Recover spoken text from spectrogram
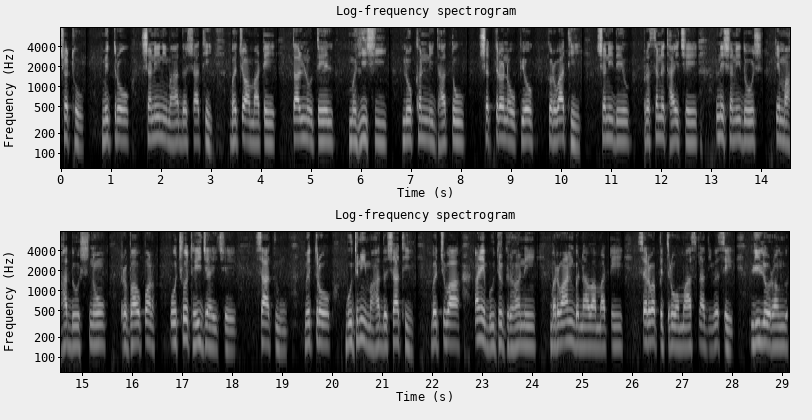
છઠ્ઠું, મિત્રો, શનિની મહાદશાથી બચવા માટે તલનું તેલ, મહીશી લોખંડની ધાતુ ક્ષત્રનો ઉપયોગ કરવાથી શનિદેવ પ્રસન્ન થાય છે અને શનિદોષ કે મહાદોષનો પ્રભાવ પણ ઓછો થઈ જાય છે. સાતમું, મિત્રો, બુધની મહાદશાથી બચવા અને બુધ ગ્રહને બળવાન બનાવવા માટે સર્વપિતૃ અમાસના દિવસે લીલો રંગ,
